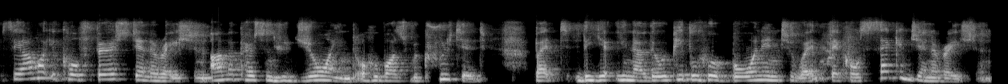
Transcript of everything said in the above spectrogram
See, I'm what you call first generation. I'm a person who joined or who was recruited, but the you know there were people who were born into it. They're called second generation.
